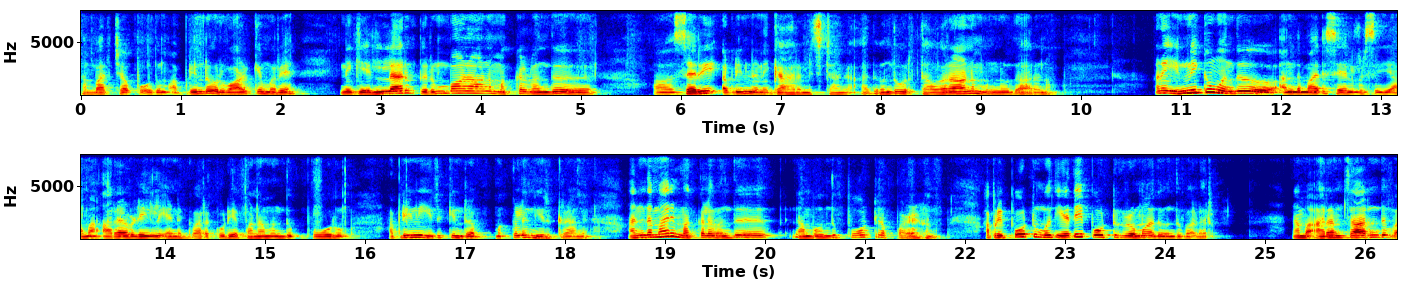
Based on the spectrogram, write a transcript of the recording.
சம்பாரித்தா போதும் அப்படின்ற ஒரு வாழ்க்கை முறை இன்றைக்கி எல்லோரும் பெரும்பாலான மக்கள் வந்து சரி அப்படின்னு நினைக்க ஆரம்பிச்சிட்டாங்க. அது வந்து ஒரு தவறான முன்னுதாரணம். ஆனால் இன்றைக்கும் வந்து அந்த மாதிரி செயல்கள் செய்யாமல் அறவழியில் எனக்கு வரக்கூடிய பணம் வந்து போகும் அப்படின்னு இருக்கின்ற மக்களும் இருக்கிறாங்க. அந்த மாதிரி மக்களை வந்து நம்ம வந்து போற்ற பழகணும். அப்படி போட்டும்போது எதை போட்டுக்கிறோமோ அது வந்து வளரும். நம்ம அறம் சார்ந்து வ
